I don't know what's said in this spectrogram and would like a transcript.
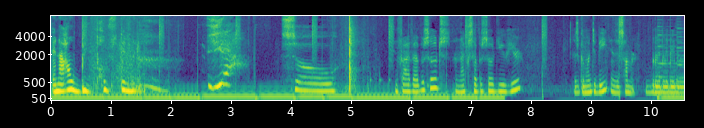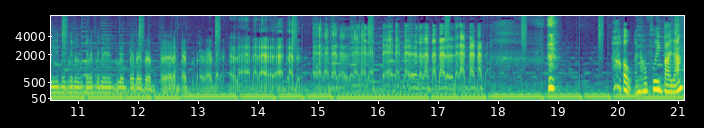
and I'll be posting. yeah. So in five episodes, the next episode you hear is going to be in the summer. oh, and hopefully by then.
